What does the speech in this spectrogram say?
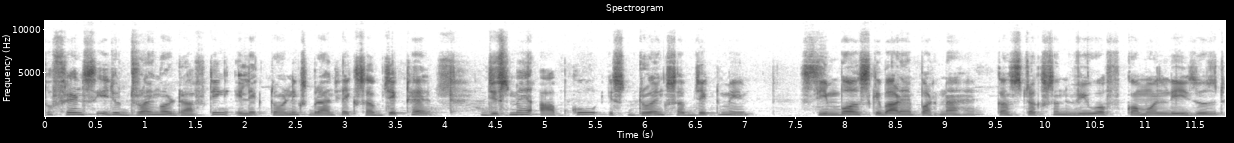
तो फ्रेंड्स, ये जो ड्राइंग और ड्राफ्टिंग इलेक्ट्रॉनिक्स ब्रांच का एक सब्जेक्ट है, जिसमें आपको इस ड्राइंग सब्जेक्ट में सिंबल्स के बारे में पढ़ना है, construction view of commonly used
